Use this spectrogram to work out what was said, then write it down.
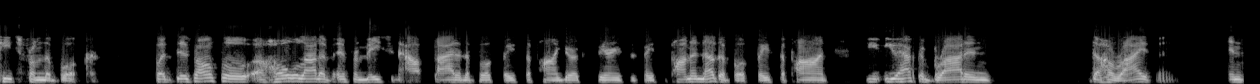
teach from the book but there's also a whole lot of information outside of the book based upon your experiences based upon another book based upon you, you have to broaden the horizon and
